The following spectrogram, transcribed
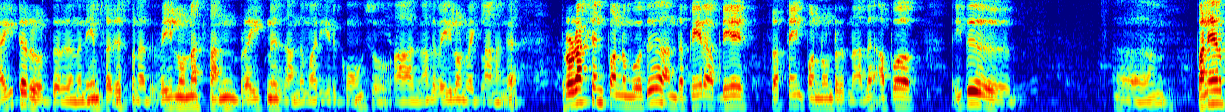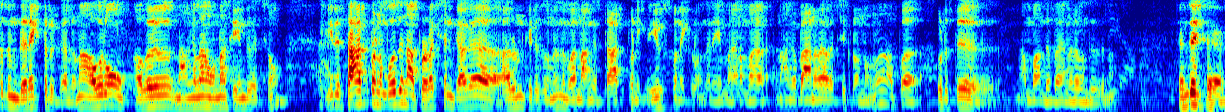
ரைட்டர் ஒருத்தர் அந்த நேம் சஜஸ்ட் பண்ணார். வெயிலோன்னா சன் பிரைட்னஸ் அந்த மாதிரி இருக்கும். ஸோ அதனால் வெயிலோன் வைக்கலாம் நாங்கள் ப்ரொடக்ஷன் பண்ணும்போது அந்த பேரை அப்படியே சஸ்டைன் பண்ணுன்றதுனால அப்போ இது பனையாரபுரம் டைரக்டர் இருக்காருன்னா அவரும் அவர் நாங்களாம் ஒன்றா சேர்ந்து வச்சோம். இது ஸ்டார்ட் பண்ணும்போது நான் ப்ரொடக்ஷனுக்காக அருண் கிட்ட சொன்னேன் இந்த மாதிரி நாங்கள் ஸ்டார்ட் பண்ணி யூஸ் பண்ணிக்கிறோம் அந்த நேம் நம்ம நாங்கள் பேனராக வச்சுக்கிறோம் அப்போ கொடுத்து நம்ம அந்த பேனரை வந்ததுன்னா Sanjay sir.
